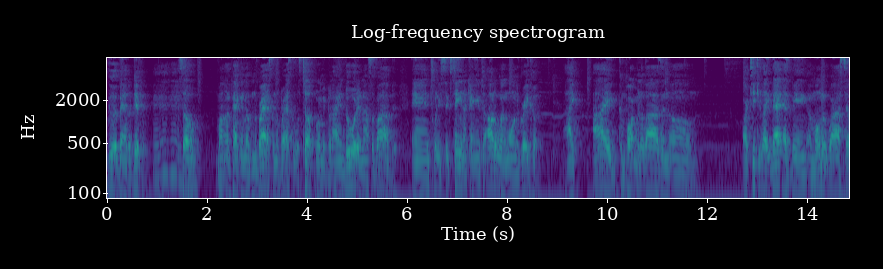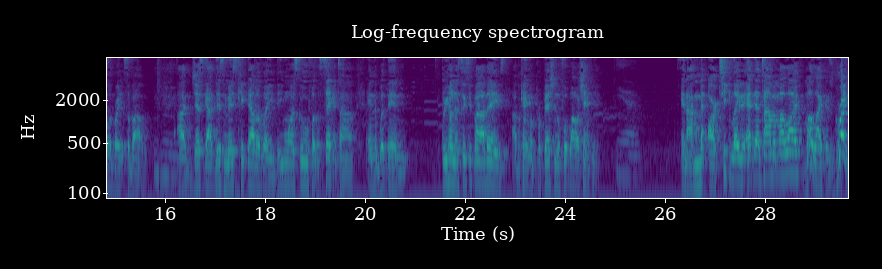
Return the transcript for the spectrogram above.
good, bad, or different. Mm-hmm. So my unpacking of Nebraska, Nebraska was tough for me, but I endured it and I survived it. And 2016, I came to Ottawa and won a Grey Cup. I I compartmentalized and um, articulate that as being a moment where I celebrated survival. Mm-hmm. I just got dismissed, kicked out of a D1 school for the second time, and within 365 days, I became a professional football champion. Yeah. And I articulated at that time in my life, my life is great.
